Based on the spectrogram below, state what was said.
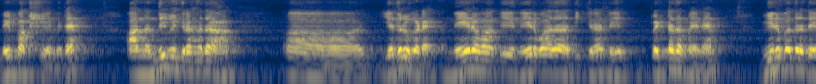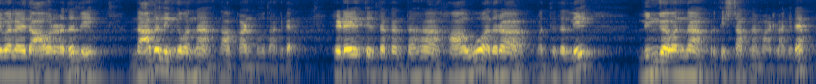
ಲೇಪಾಕ್ಷಿಯಲ್ಲಿದೆ. ಆ ನಂದಿ ವಿಗ್ರಹದ ಎದುರುಗಡೆ, ನೇರವಾಗಿ, ನೇರವಾದ ದಿಕ್ಕಿನಲ್ಲಿ, ಬೆಟ್ಟದ ಮೇಲೆ ವೀರಭದ್ರ ದೇವಾಲಯದ ಆವರಣದಲ್ಲಿ ನಾಗಲಿಂಗವನ್ನು ನಾವು ಕಾಣಬಹುದಾಗಿದೆ. ಹೆಡೆ ಎತ್ತಿರ್ತಕ್ಕಂತಹ ಹಾವು ಅದರ ಮಧ್ಯದಲ್ಲಿ ಲಿಂಗವನ್ನು ಪ್ರತಿಷ್ಠಾಪನೆ ಮಾಡಲಾಗಿದೆ.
